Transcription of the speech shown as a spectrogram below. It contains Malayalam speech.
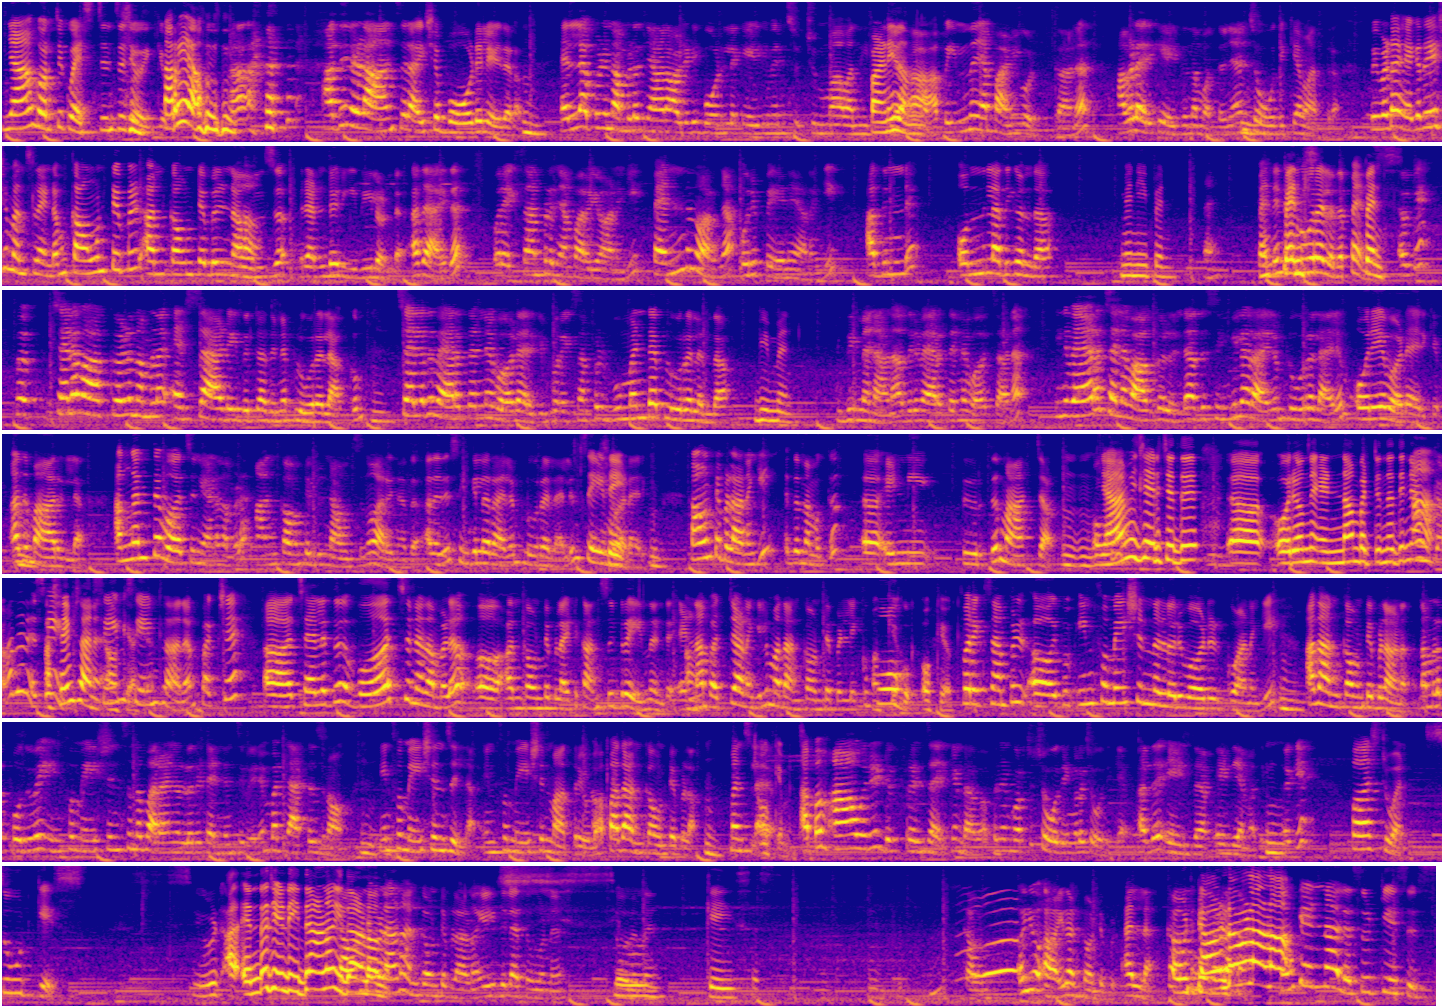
ഞാൻ കുറച്ച് ക്വസ്റ്റ്യൻസ് ചോദിക്കും. അറിയാം. അതിനുള്ള ആൻസർ ഐഷ ബോർഡിൽ എഴുതണം. എല്ലാപ്പോഴും നമ്മൾ ഞാൻ ഓൾറെഡി ബോർഡിലൊക്കെ എഴുതി വരും ചുമ്മാ വന്നി പണി. അപ്പൊ ഇന്ന് ഞാൻ പണി കൊടുക്കാണ്. അവളായിരിക്കും എഴുതുന്ന മൊത്തം. ഞാൻ ചോദിക്കുക മാത്രം. അപ്പൊ ഇവിടെ ഏകദേശം മനസ്സിലായിട്ടുണ്ടാവും കൗണ്ടബിൾ അൺകൗണ്ടബിൾ നൗൺസ് രണ്ട് രീതിയിലുണ്ട്. അതായത് ഒരു എക്സാമ്പിൾ ഞാൻ പറയുവാണെങ്കിൽ പെൻ എന്ന് പറഞ്ഞാൽ ഒരു പേനയാണെങ്കിൽ അതിന്റെ ഒന്നിലധികം എന്താ? Many pen pen. Pens okay ചില വാക്കുകൾ നമ്മൾ എസ് ആഡ് ചെയ്തിട്ട് അതിനെ പ്ലൂറൽ ആക്കും. ചിലത് വേറെ തന്നെ വേർഡ് ആയിരിക്കും. ഫോർ എക്സാമ്പിൾ വുമന്റെ പ്ലൂറൽ എന്താ? വിമൻ വിമൻ ആണ്. അതിന് വേറെ തന്നെ വേർഡ്സ് ആണ്. ഇനി വേറെ ചില വാക്കുകളുണ്ട്. അത് സിംഗുലർ ആയാലും പ്ലൂറൽ ആയാലും ഒരേ വേർഡ് ആയിരിക്കും. അത് മാറില്ല. അങ്ങനത്തെ വേർഡ്സിനെയാണ് നമ്മൾ അൺകൗണ്ടബിൾ നൗൺസ് എന്ന് പറയുന്നത്. അതായത് സിംഗുലർ ആയാലും പ്ലൂറൽ ആയാലും സെയിം വേർഡ് ആയിരിക്കും. കൗണ്ടബിൾ ആണെങ്കിൽ ഇത് നമുക്ക് എണ്ണി തീർത്ത് മാറ്റാം. ഞാൻ വിചാരിച്ചത് ഓരോന്ന് എണ്ണാൻ പറ്റുന്നതിന് സാധനം. Okay, പക്ഷെ ചിലത് വേർഡ്സിനെ നമ്മൾ അൺകൗണ്ടബിൾ ആയിട്ട് കൺസിഡർ ചെയ്യുന്നുണ്ട്. എണ്ണാൻ പറ്റുകയാണെങ്കിലും അത് അൺകൗണ്ടബിളിലേക്ക് പോകും. ഫോർ എക്സാമ്പിൾ ഇപ്പം ഇൻഫർമേഷൻ എന്നുള്ള ഒരു വേർഡ് എടുക്കുവാണെങ്കിൽ അത് അൺകൗണ്ടബിൾ ആണ്. നമ്മൾ പൊതുവെ ഇൻഫർമേഷൻസ് എന്ന് പറയാനുള്ള ഒരു ടെൻഡൻസി വരും but that is wrong informations ഇല്ല. ഇൻഫർമേഷൻ മാത്രമേ ഉള്ളൂ. അപ്പൊ അത് അൺകൗണ്ടബിൾ ആണ്. മനസ്സിലായോ. അപ്പം ആ ഒരു ഡിഫറൻസ് ആയിരിക്കും ഉണ്ടാവുക. അപ്പൊ ഞാൻ കുറച്ച് ചോദ്യങ്ങൾ ചോദിക്കാം. അത് എഴുതാം എഴുതിയാൽ മതി. Okay first one suitcase എന്താ ചെയ്യേണ്ടത്? ഇതാണോ ഇതാണോ? അൺകൗണ്ടബിൾ ആണോ എഴുതില്ലാത്ത തോന്നുന്നത് കേസസ് അയ്യോ ആ ഇത് അൺകൗണ്ടബിൾ അല്ല കൗണ്ടബിൾ ആണോ? നമുക്ക് എണ്ണാലോ സൂട്ട് കേസസ്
